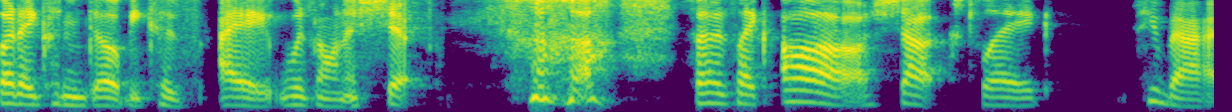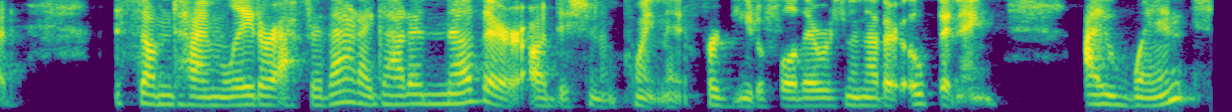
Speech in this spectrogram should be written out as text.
but I couldn't go because I was on a ship. so I was like, oh, shucks, like, too bad. Sometime later after that, I got another audition appointment for Beautiful. There was another opening. I went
